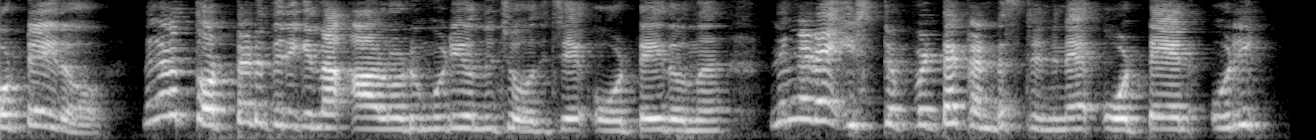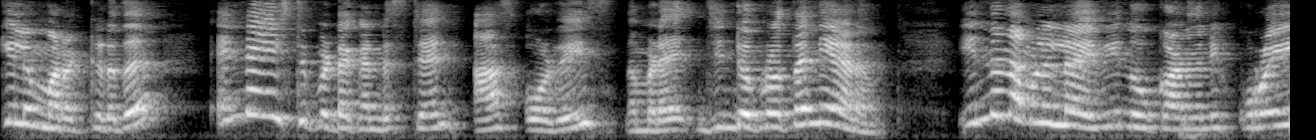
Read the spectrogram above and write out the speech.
വോട്ട് ചെയ്തോ? നിങ്ങൾ തൊട്ടടുത്തിരിക്കുന്ന ആളോടും കൂടി ഒന്ന് ചോദിച്ച് വോട്ട് ചെയ്തൊന്ന്. നിങ്ങളുടെ ഇഷ്ടപ്പെട്ട കണ്ടസ്റ്റന്റിനെ വോട്ട് ചെയ്യാൻ ഒരിക്കലും മറക്കരുത്. എന്നെ ഇഷ്ടപ്പെട്ട കണ്ടസ്റ്റന്റ് ആസ് ഓൾവേസ് നമ്മുടെ ജിൻഡോ പ്രോ തന്നെയാണ്. ഇന്ന് നമ്മൾ ലൈവിൽ നോക്കുകയാണെന്നുണ്ടെങ്കിൽ കുറേ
